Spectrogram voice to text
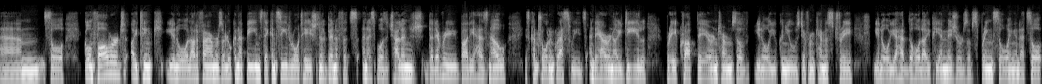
Um, so going forward, I think you know a lot of farmers are looking at beans. They can see the rotational benefits, and I suppose a challenge that everybody has now is controlling grass weeds, and they are an ideal break crop there in terms of you know you can use different chemistry. You know you have the whole IPM measures of spring sowing, and that so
